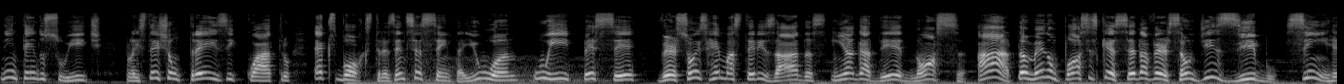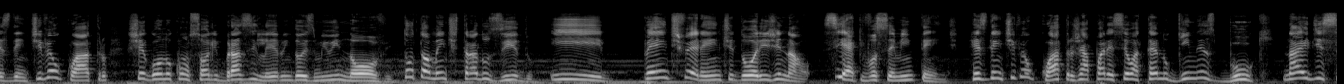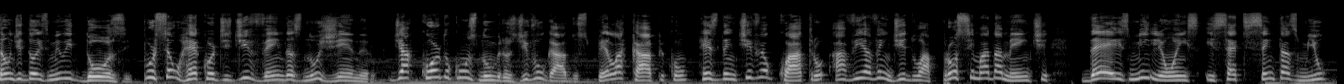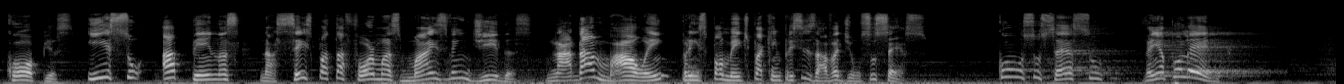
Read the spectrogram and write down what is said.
Nintendo Switch, Playstation 3 e 4, Xbox 360 e One, Wii, PC, versões remasterizadas em HD, nossa. Ah, também não posso esquecer da versão de Zibo. Sim, Resident Evil 4 chegou no console brasileiro em 2009, totalmente traduzido. E bem diferente do original, se é que você me entende. Resident Evil 4 já apareceu até no Guinness Book, na edição de 2012, por seu recorde de vendas no gênero. De acordo com os números divulgados pela Capcom, Resident Evil 4 havia vendido aproximadamente 10 milhões e 700 mil cópias. Isso apenas nas seis plataformas mais vendidas. Nada mal, hein? Principalmente para quem precisava de um sucesso. Com o sucesso, vem a polêmica.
